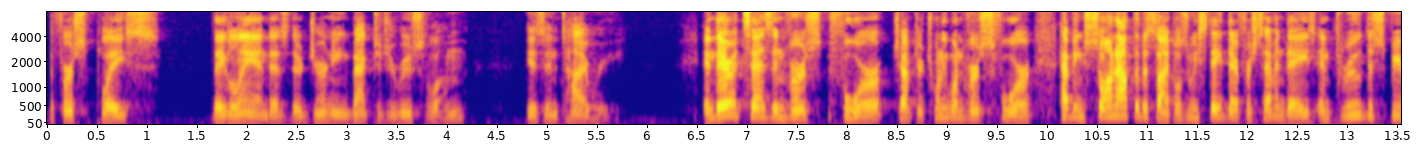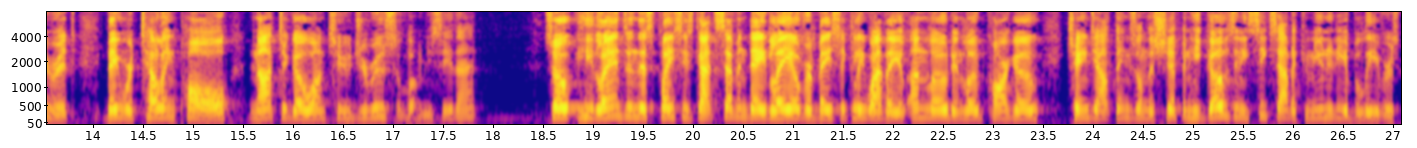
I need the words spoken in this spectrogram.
The first place they land as they're journeying back to Jerusalem is in Tyre. And there it says in verse 4, chapter 21, verse 4, having sought out the disciples, we stayed there for seven days, and through the Spirit they were telling Paul not to go on to Jerusalem. You see that? So he lands in this place. He's got seven day layover basically while they unload and load cargo, change out things on the ship. And he goes and he seeks out a community of believers.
